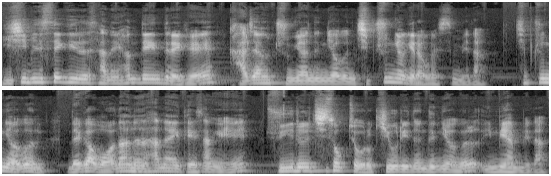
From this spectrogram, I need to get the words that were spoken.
21세기를 사는 현대인들에게 가장 중요한 능력은 집중력이라고 했습니다. 집중력은 내가 원하는 하나의 대상에 주의를 지속적으로 기울이는 능력을 의미합니다.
